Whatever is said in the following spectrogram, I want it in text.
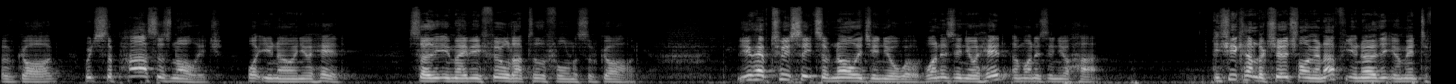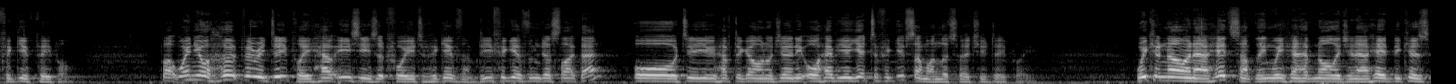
of God, which surpasses knowledge, what you know in your head, so that you may be filled up to the fullness of God. You have two seats of knowledge in your world one is in your head and one is in your heart. If you come to church long enough, you know that you're meant to forgive people. But when you're hurt very deeply, how easy is it for you to forgive them? Do you forgive them just like that? Or do you have to go on a journey? Or have you yet to forgive someone that's hurt you deeply? We can know in our head something, we can have knowledge in our head because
